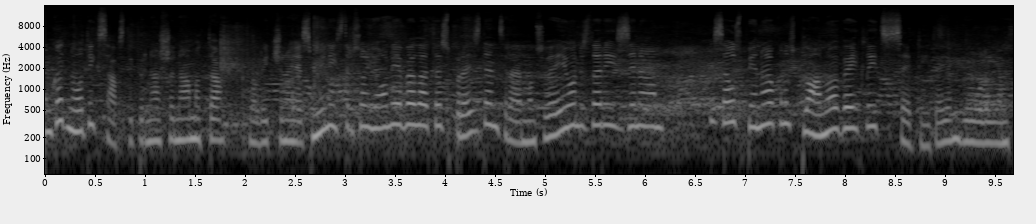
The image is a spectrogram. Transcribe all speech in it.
un kad notiks apstiprināšana amatā. Jo līdzinājais ministrs un jaunievēlētais prezidents Raimunds Vējonis darīs zinām, ka savus pienākumus plāno veikt līdz 7. jūlijam.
